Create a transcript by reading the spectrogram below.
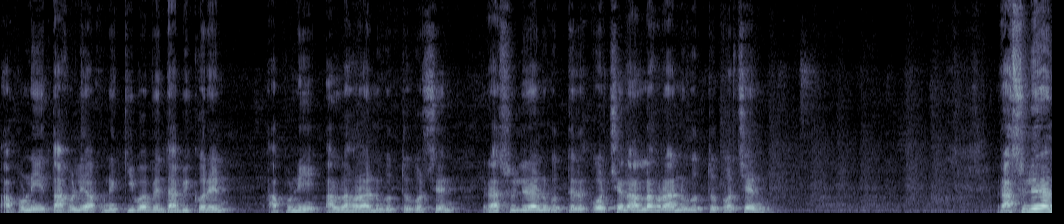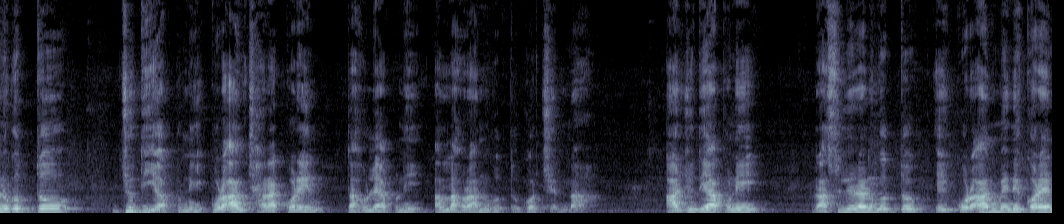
আপনি তাহলে আপনি কীভাবে দাবি করেন? আপনি আল্লাহর আনুগত্য করছেন, রাসুলের আনুগত্য করছেন, আল্লাহর আনুগত্য করছেন? রাসুলের আনুগত্য যদি আপনি কোরআন ছাড়া করেন তাহলে আপনি আল্লাহর আনুগত্য করছেন না। আর যদি আপনি রাসুলের আনুগত্য এই কোরআন মেনে করেন,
